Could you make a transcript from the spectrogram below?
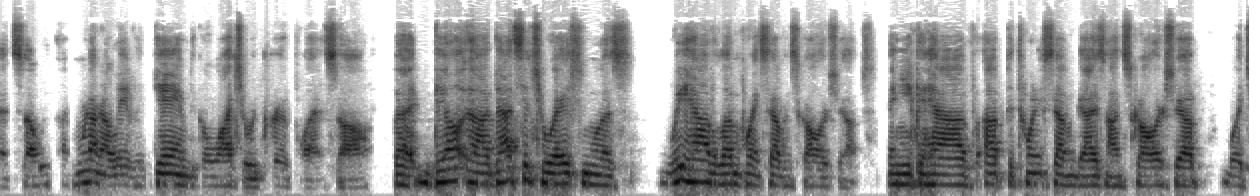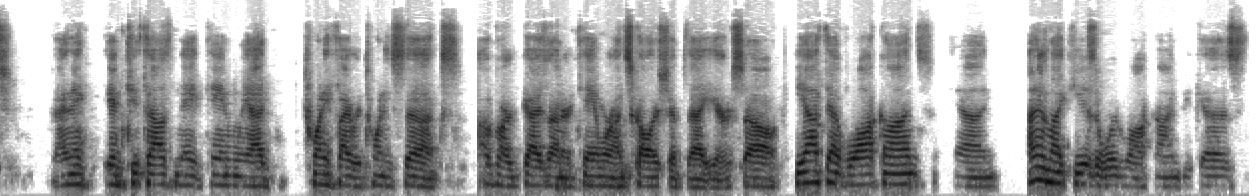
that so we're not going to leave the game to go watch a recruit play so. But uh, that situation was we have 11.7 scholarships, and you can have up to 27 guys on scholarship, which I think in 2018 we had 25 or 26 of our guys on our team were on scholarship that year. So you have to have walk ons. And I didn't like to use the word walk on because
